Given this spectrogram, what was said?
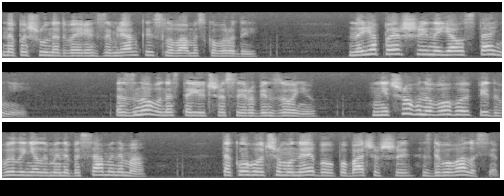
Напишу на дверях землянки словами сковороди. Не я перший, не я останній. Знову настають часи Робінзонів. Нічого нового під вилинялими небесами нема. Такого, чому небо, побачивши, здивувалося б.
